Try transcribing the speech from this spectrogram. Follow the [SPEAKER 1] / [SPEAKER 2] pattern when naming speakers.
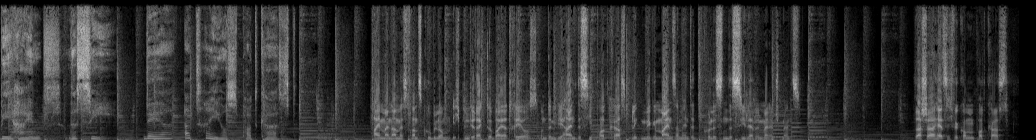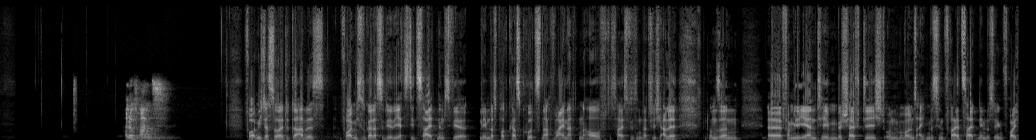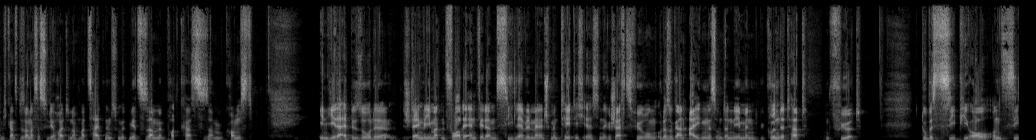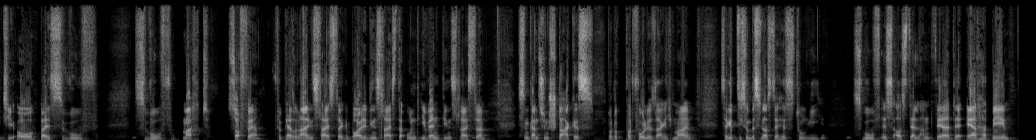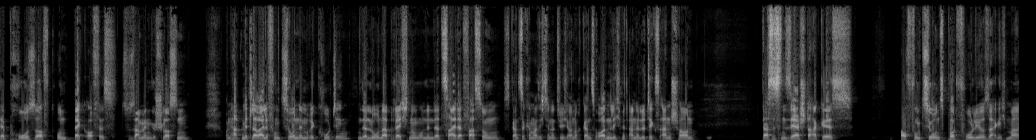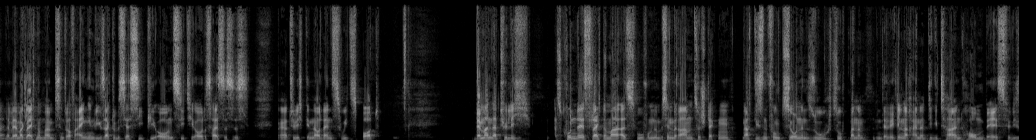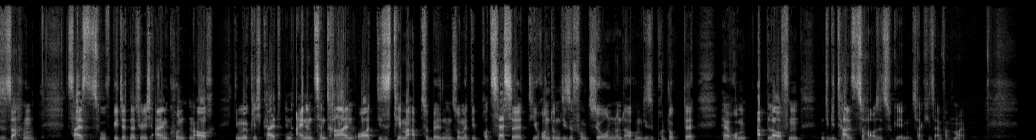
[SPEAKER 1] Behind the Sea, der Atreus Podcast.
[SPEAKER 2] Hi, mein Name ist Franz Kubelum, ich bin Direktor bei Atreus und im Behind the Sea Podcast blicken wir gemeinsam hinter die Kulissen des Sea-Level Managements. Sascha, herzlich willkommen im Podcast.
[SPEAKER 3] Hallo Franz.
[SPEAKER 2] Freut mich, dass du heute da bist freut mich sogar, dass du dir jetzt die Zeit nimmst. Wir nehmen das Podcast kurz nach Weihnachten auf. Das heißt, wir sind natürlich alle mit unseren äh, familiären Themen beschäftigt und wollen uns eigentlich ein bisschen freie Zeit nehmen. Deswegen freue ich mich ganz besonders, dass du dir heute nochmal Zeit nimmst und mit mir zusammen im Podcast zusammenkommst. In jeder Episode stellen wir jemanden vor, der entweder im C-Level-Management tätig ist, in der Geschäftsführung oder sogar ein eigenes Unternehmen gegründet hat und führt. Du bist CPO und CTO bei Swoof. Swoof macht Software für Personaldienstleister, Gebäudedienstleister und Eventdienstleister. Das ist ein ganz schön starkes Produktportfolio, sage ich mal. Es ergibt sich so ein bisschen aus der Historie. Swoof ist aus der Landwehr, der RHB, der ProSoft und Backoffice zusammengeschlossen und hat mittlerweile Funktionen im Recruiting, in der Lohnabrechnung und in der Zeiterfassung. Das Ganze kann man sich dann natürlich auch noch ganz ordentlich mit Analytics anschauen. Das ist ein sehr starkes auch Funktionsportfolio, sage ich mal. Da werden wir gleich noch mal ein bisschen drauf eingehen. Wie gesagt, du bist ja CPO und CTO, das heißt, es ist natürlich genau dein Sweet Spot. Wenn man natürlich als Kunde jetzt vielleicht nochmal als Swoof, um ein bisschen den Rahmen zu stecken, nach diesen Funktionen sucht, sucht man in der Regel nach einer digitalen Homebase für diese Sachen. Das heißt, Swoof bietet natürlich allen Kunden auch die Möglichkeit, in einem zentralen Ort dieses Thema abzubilden und somit die Prozesse, die rund um diese Funktionen und auch um diese Produkte herum ablaufen, ein digitales Zuhause zu geben, sage ich jetzt einfach mal.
